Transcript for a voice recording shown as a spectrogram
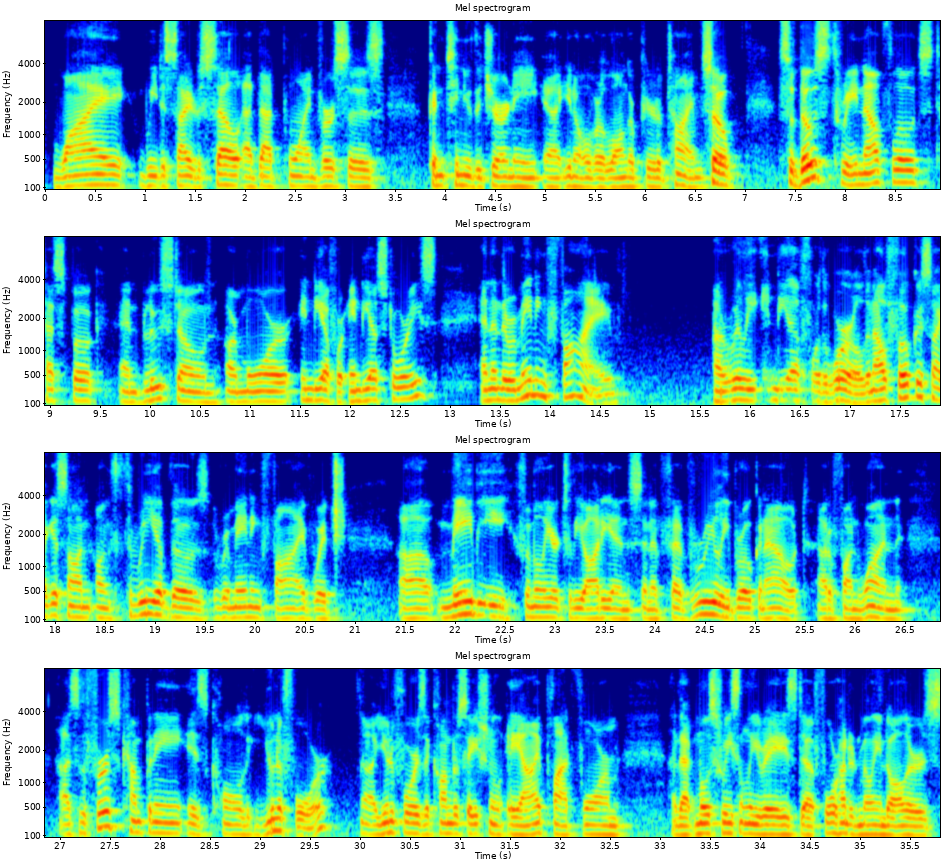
why we decided to sell at that point versus continue the journey uh, you know over a longer period of time. So so those three now floats, Testbook, and Bluestone are more India for India stories, and then the remaining five are really India for the world. And I'll focus, I guess, on, on three of those remaining five, which uh, may be familiar to the audience and have, have really broken out out of Fund One. Uh, so the first company is called Uniphore. Uh, Uniphore is a conversational AI platform that most recently raised uh, $400 million,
